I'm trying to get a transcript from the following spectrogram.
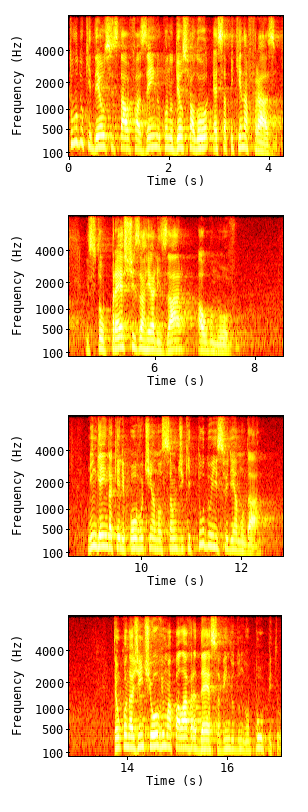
tudo que Deus estava fazendo quando Deus falou essa pequena frase: Estou prestes a realizar algo novo. Ninguém daquele povo tinha noção de que tudo isso iria mudar. Então, quando a gente ouve uma palavra dessa vindo do púlpito,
